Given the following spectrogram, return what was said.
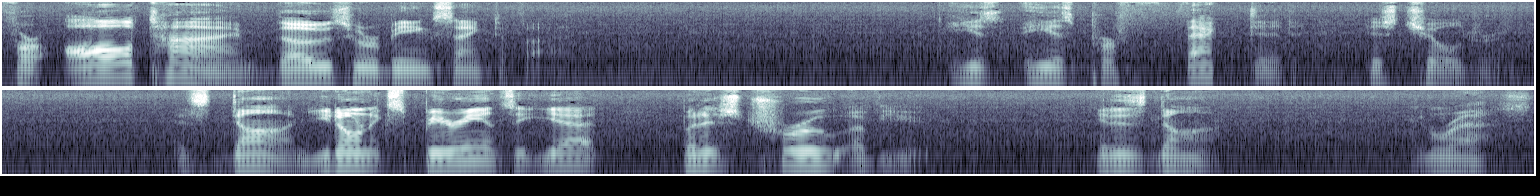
for all time those who are being sanctified. He, is, he has perfected his children. It's done. You don't experience it yet, but it's true of you. It is done You can rest.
